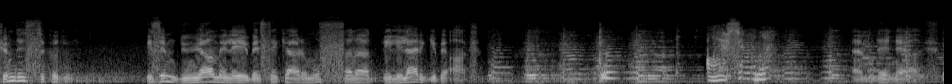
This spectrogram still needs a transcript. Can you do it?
Şimdi sıkı dur. Bizim dünya meleği bestekarımız sana deliler gibi aşık. Aşık mı? Hem de ne aşık.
